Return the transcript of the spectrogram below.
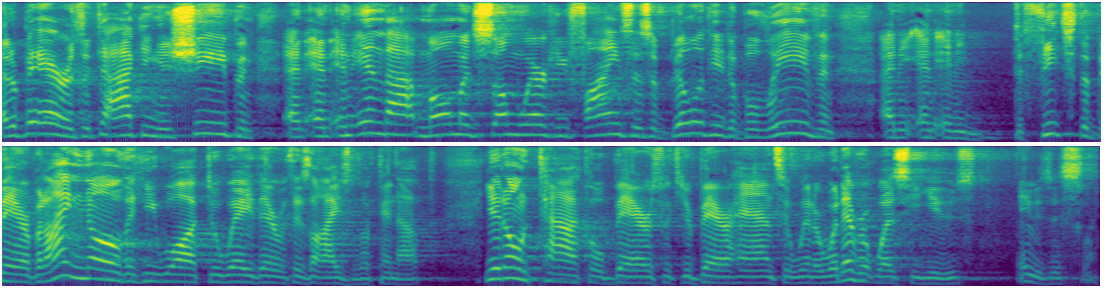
And a bear is attacking his sheep. And, and, and, and in that moment, somewhere, he finds his ability to believe and, and, he, and, and he defeats the bear. But I know that he walked away there with his eyes looking up. You don't tackle bears with your bare hands and win, or whatever it was he used. It was a sling.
